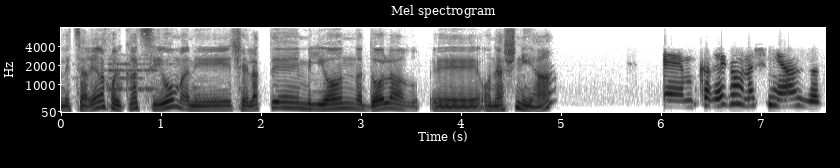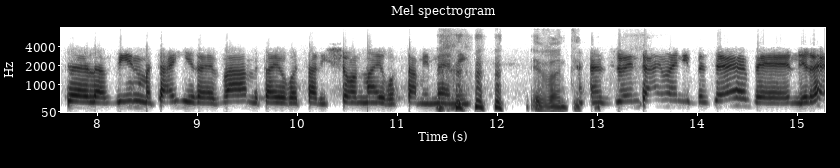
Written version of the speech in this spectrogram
לצערי אנחנו לקראת סיום, אני, שאלת אה, מיליון הדולר, אה, עונה שנייה? Um, כרגע עונה שנייה זאת uh, להבין מתי היא רעבה, מתי היא רוצה לישון, מה היא רוצה ממני. הבנתי. אז בינתיים אני בזה ונראה.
